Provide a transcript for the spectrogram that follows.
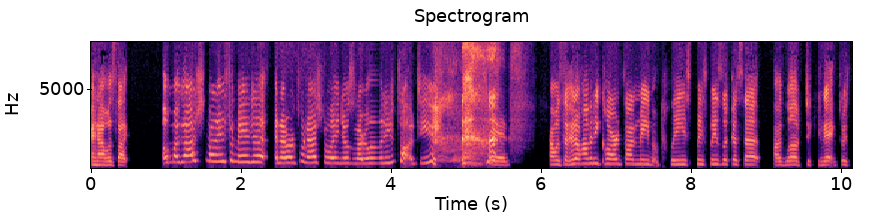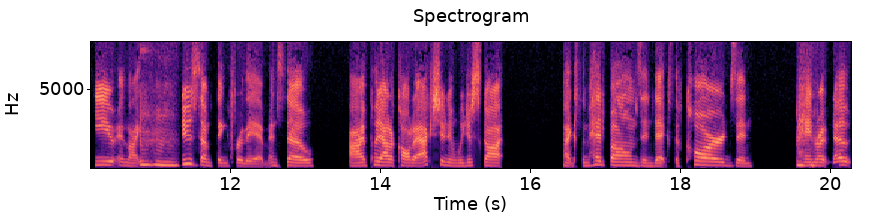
And I was like, Oh my gosh, my name is Amanda and I work for Nashville Angels and I really need to talk to you. and I was like, I don't have any cards on me, but please, please, please look us up. I'd love to connect with you and like Mhm. do something for them. And so I put out a call to action and we just got like some headphones and decks of cards and a Mhm. handwrote note.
